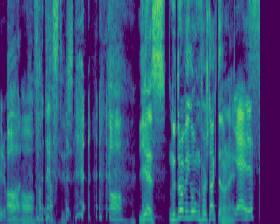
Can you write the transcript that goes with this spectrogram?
hur det Ja, var. Ja. fantastiskt. Ja. Yes, nu drar vi igång första akten hörni. Yes. Yes.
